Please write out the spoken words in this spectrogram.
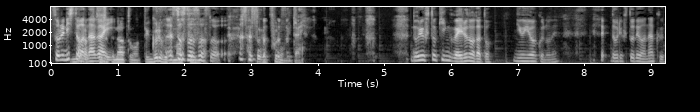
それにしては長い。なと思って、ぐるぐる回ってるそうそうそうさすがプロみたい。ドリフトキングがいるのかと。ニューヨークのね ドリフトではなく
